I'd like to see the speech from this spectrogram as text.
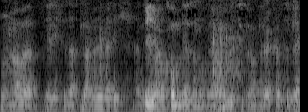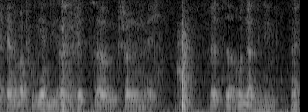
Ja, aber ehrlich gesagt, die Ja, komm, ist ja noch Ja. zwei halbe Zigarre. Da kannst du gleich gerne mal probieren. Die sind jetzt ähm, schon echt. Wird unangenehm. Echt?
